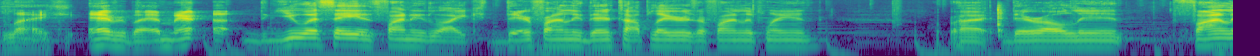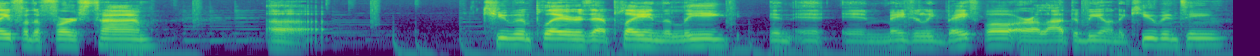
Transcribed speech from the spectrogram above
Like everybody, Amer- uh, the USA is finally like they're finally their top players are finally playing. Right, they're all in. Finally, for the first time, uh, Cuban players that play in the league in, in in Major League Baseball are allowed to be on the Cuban team,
